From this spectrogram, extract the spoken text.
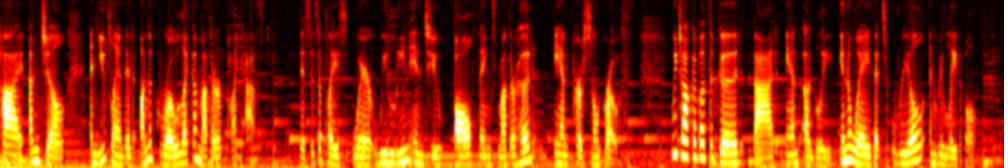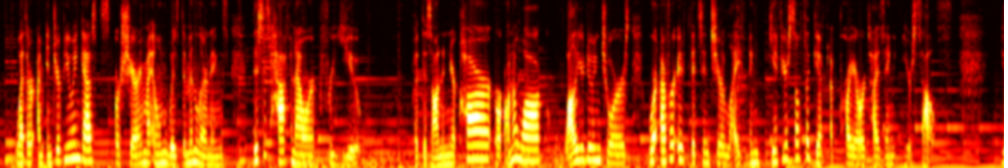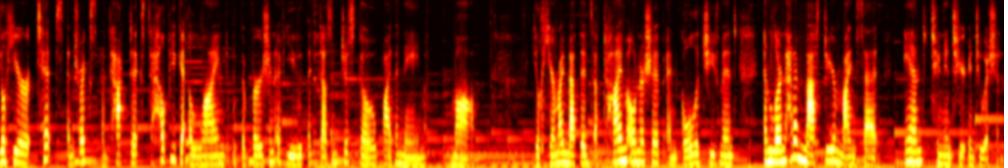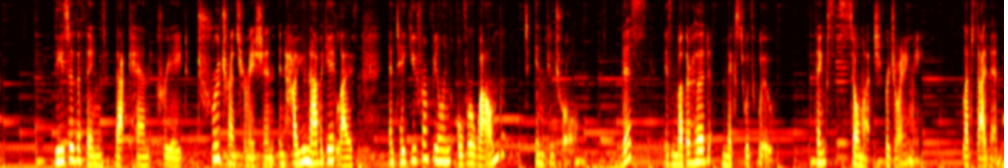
Hi, I'm Jill, and you've landed on the Grow Like a Mother podcast. This is a place where we lean into all things motherhood and personal growth. We talk about the good, bad, and ugly in a way that's real and relatable. Whether I'm interviewing guests or sharing my own wisdom and learnings, this is half an hour for you. Put this on in your car or on a walk while you're doing chores, wherever it fits into your life, and give yourself the gift of prioritizing yourself. You'll hear tips and tricks and tactics to help you get aligned with the version of you that doesn't just go by the name mom. You'll hear my methods of time ownership and goal achievement and learn how to master your mindset and tune into your intuition. These are the things that can create true transformation in how you navigate life and take you from feeling overwhelmed to in control. This is motherhood mixed with woo. Thanks so much for joining me. Let's dive in.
